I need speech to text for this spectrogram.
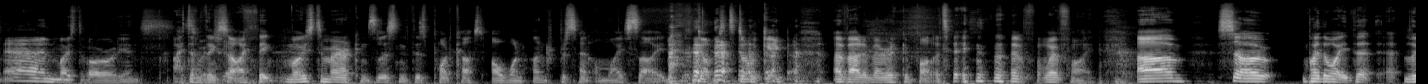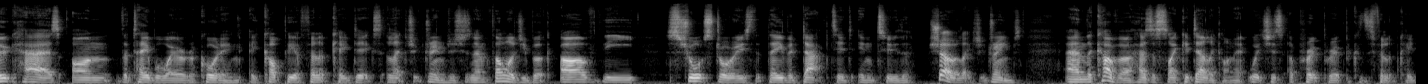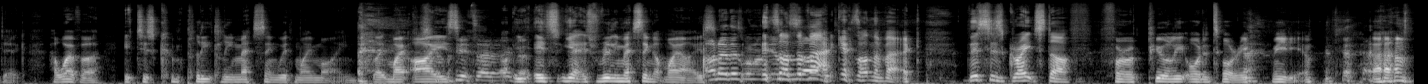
And most of our audience. I don't think so. up. I think most Americans listening to this podcast are 100% on my side when it comes to talking about American politics. We're fine. Um, so, by the way, that uh, Luke has on the table where we're recording a copy of Philip K. Dick's Electric Dreams, which is an anthology book of the short stories that they've adapted into the show Electric Dreams. And the cover has a psychedelic on it, which is appropriate because it's Philip K. Dick. However, it is completely messing with my mind. Like my eyes, You turn it over. it's yeah, it's really messing up my eyes. Oh no, there's one on the it's on the side. back. It's on the back. This is great stuff for a purely auditory medium. Um,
